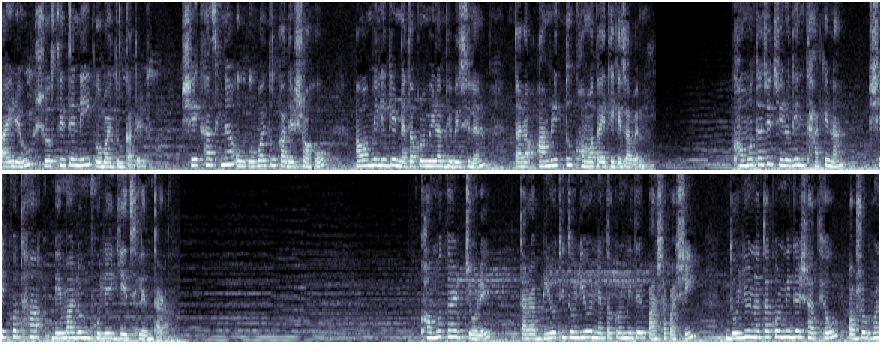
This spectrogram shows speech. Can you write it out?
বাইরেও স্বস্তিতে নেই ওবায়দুল কাদের। শেখ হাসিনা ও ওবায়দুল কাদের সহ আওয়ামী লীগের নেতাকর্মীরা ভেবেছিলেন তারা আমৃত্যু ক্ষমতায় থেকে যাবেন। ক্ষমতা যে চিরদিন থাকে না, সে কথা বেমালুম ভুলেই গিয়েছিলেন তারা। ক্ষমতার জোরে তারা বিরোধী দলীয় নেতাকর্মীদের পাশাপাশি দলীয় নেতাকর্মীদের সাথেও অশোভন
